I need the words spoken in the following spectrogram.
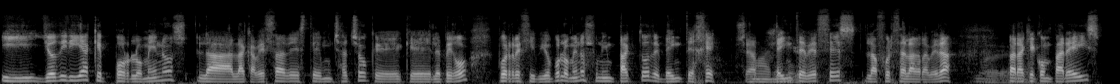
y yo diría que por lo menos la, la cabeza de este muchacho que, que le pegó, pues recibió por lo menos un impacto de 20 G, o sea, Madre 20 veces la fuerza de la gravedad. Para que comparéis,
